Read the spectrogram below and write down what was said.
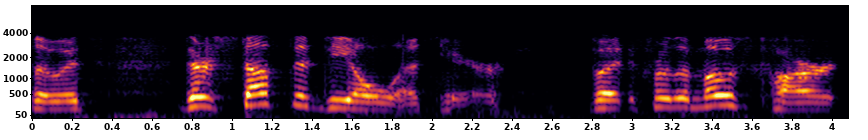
So it's there's stuff to deal with here, but for the most part,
